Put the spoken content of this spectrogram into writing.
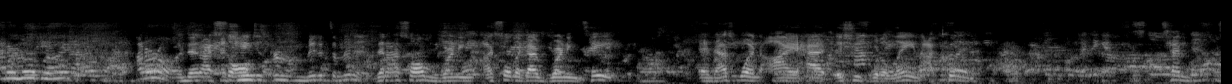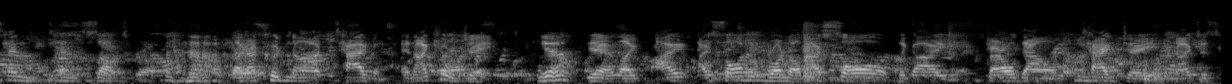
I don't know, bro. I don't know. And then I It saw. changes from minute to minute. Then I saw him running. I saw the guy running tape, and that's when I had issues with Elaine. I couldn't. 10, 10, 10 sucks, bro. like I could not tag him, and I killed Jay. Yeah. Yeah, like I, I saw him run up. I saw the guy barrel down, tag Jay, and I just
